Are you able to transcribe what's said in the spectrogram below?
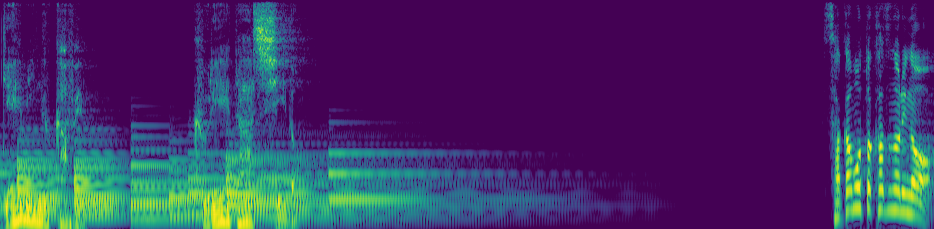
ゲーミングカフェクリエイターシード。坂本和則の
